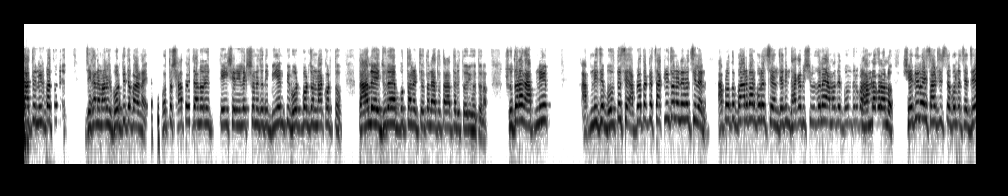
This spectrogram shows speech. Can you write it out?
জাতীয় নির্বাচনে যেখানে মানুষ ভোট দিতে পারে নাই। গত সাতই জানুয়ারি তেইশের ইলেকশনে যদি বিএনপি ভোট বর্জন না করতো তাহলে এই জুলাই অভ্যুত্থানের চেতনা এত তাড়াতাড়ি তৈরি হতো না। সুতরাং আপনি আপনি যে বলতেছে, আপনারা তো একটা চাকরির জন্য নেমেছিলেন। আপনারা তো বারবার বলেছেন, যেদিন ঢাকা বিশ্ববিদ্যালয়ে আমাদের বন্ধুর উপর হামলা করা হলো সেদিন ওই সার্জিসটা বলেছে যে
